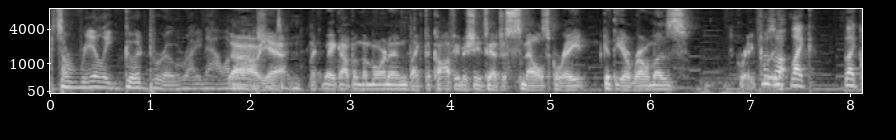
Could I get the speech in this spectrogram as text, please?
it's a really good brew right now. In oh Washington. yeah, like wake up in the morning, like the coffee machine's got just smells great. Get the aromas great. Because like like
